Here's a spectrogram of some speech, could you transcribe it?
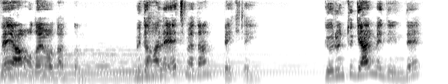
veya olaya odaklanın. Müdahale etmeden bekleyin. Görüntü gelmediğinde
